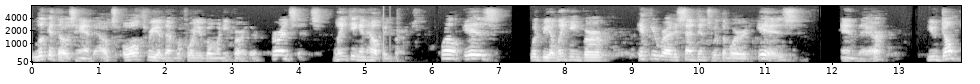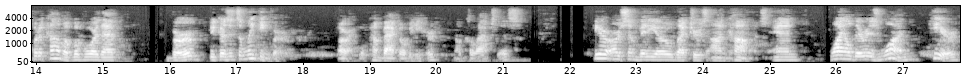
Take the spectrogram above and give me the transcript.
look at those handouts, all three of them, before you go any further. For instance, linking and helping verbs. Well, is would be a linking verb. If you write a sentence with the word is in there, you don't put a comma before that verb because it's a linking verb. All right, we'll come back over here. I'll collapse this. Here are some video lectures on commas. And while there is one here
